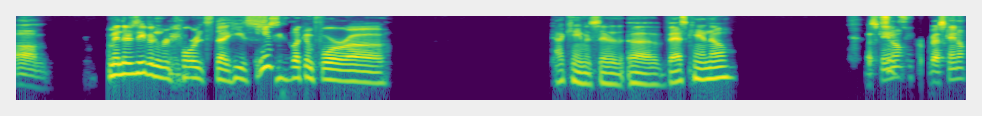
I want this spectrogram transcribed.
Um, I mean, there's even reports that he's He's- he's, looking for uh I can't even say it, uh Vascano. Vescano or Vescano?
